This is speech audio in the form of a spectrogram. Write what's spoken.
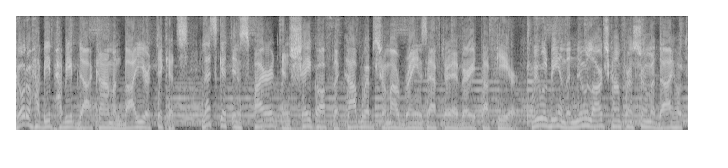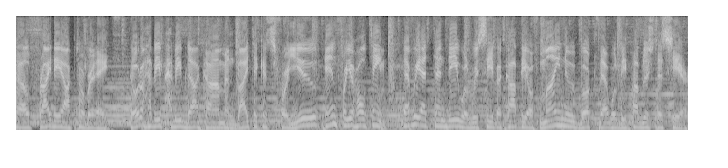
Go to habibhabib.com and buy your tickets. Let's get inspired and shake off the cobwebs from our brains after a very tough year. We will be in the new large conference room at the hotel Friday, October 8th. Go to habibhabib.com and buy tickets for you and for your whole team. Every attendee will receive a copy of my new book that will be published this year.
